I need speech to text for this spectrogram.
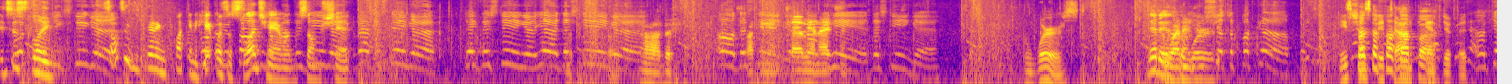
It's just What like. fucking? It sounds like you're getting fucking hit are with a sledgehammer or some stinger. shit. Grab the stinger. Take the stinger. Yeah, the stinger. Oh, the Oh, the fucking stinger. Italian Over accent. here. The stinger. The worst. It is the worst. Shut the fuck up. He's Shut supposed the to fuck up, uh. Can't do it. Okay,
